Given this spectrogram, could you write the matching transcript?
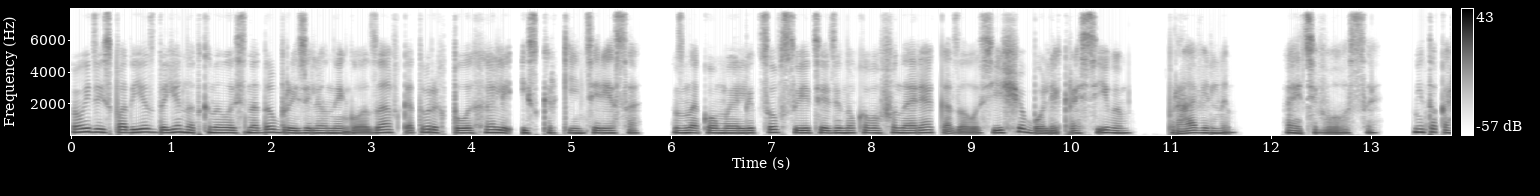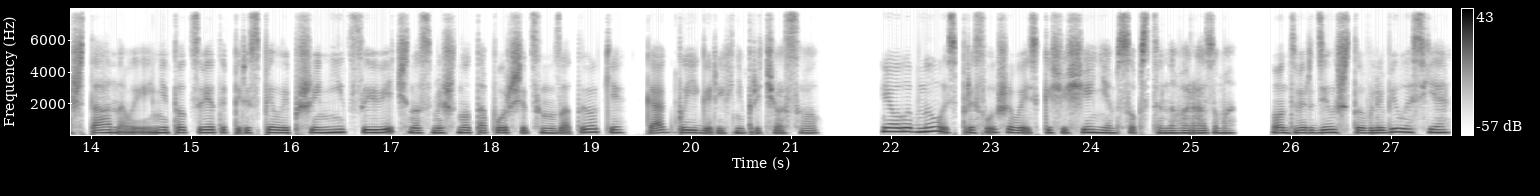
Выйдя из подъезда, я наткнулась на добрые зеленые глаза, в которых полыхали искорки интереса. Знакомое лицо в свете одинокого фонаря казалось еще более красивым, правильным. А эти волосы не то каштановые, не то цвета переспелой пшеницы, вечно смешно топорщится на затылке, как бы Игорь их не причесывал. Я улыбнулась, прислушиваясь к ощущениям собственного разума. Он твердил, что влюбилась я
